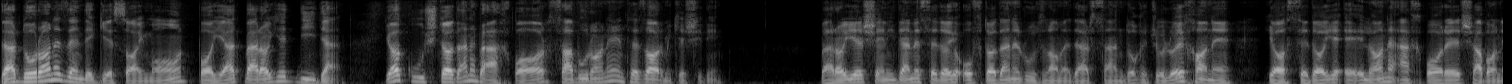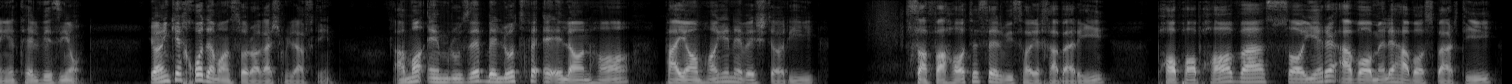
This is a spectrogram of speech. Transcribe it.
در دوران زندگی سایمون باید برای دیدن یا گوش دادن به اخبار صبورانه انتظار میکشیدیم. برای شنیدن صدای افتادن روزنامه در صندوق جلوی خانه یا صدای اعلان اخبار شبانه تلویزیون یا اینکه خودمان سراغش می‌رفتیم. اما امروزه به لطف اعلانها پیام های نوشتاری، صفحات سرویس های خبری، پاپاپ ها و سایر عوامل حواسبرتی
